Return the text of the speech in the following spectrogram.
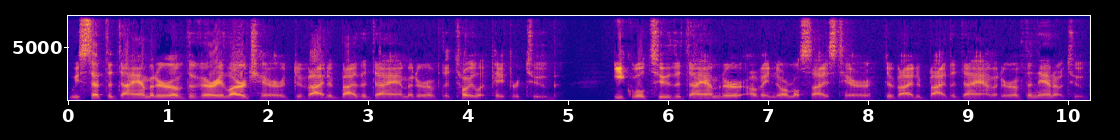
we set the diameter of the very large hair divided by the diameter of the toilet paper tube equal to the diameter of a normal-sized hair divided by the diameter of the nanotube.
